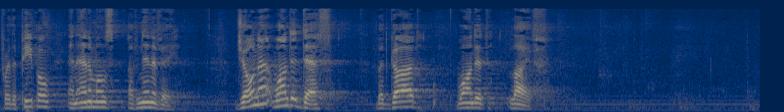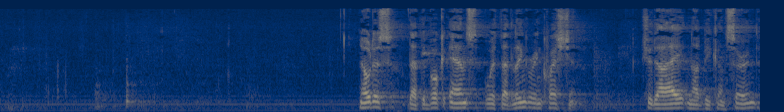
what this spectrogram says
for the people and animals of Nineveh. Jonah wanted death, but God wanted life. Notice that the book ends with that lingering question Should I not be concerned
